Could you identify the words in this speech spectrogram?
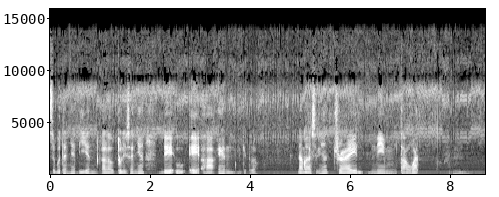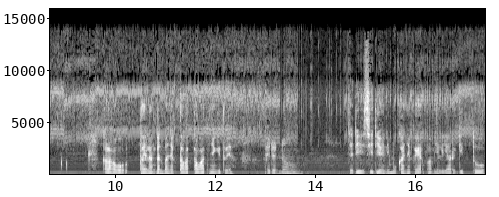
Sebutannya Dian kalau tulisannya D U E A N gitu loh. Nama aslinya Train Nim Tawat. Hmm. Kalau Thailand kan banyak tawat-tawatnya gitu ya. I don't know. Jadi si dia ini mukanya kayak familiar gitu.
